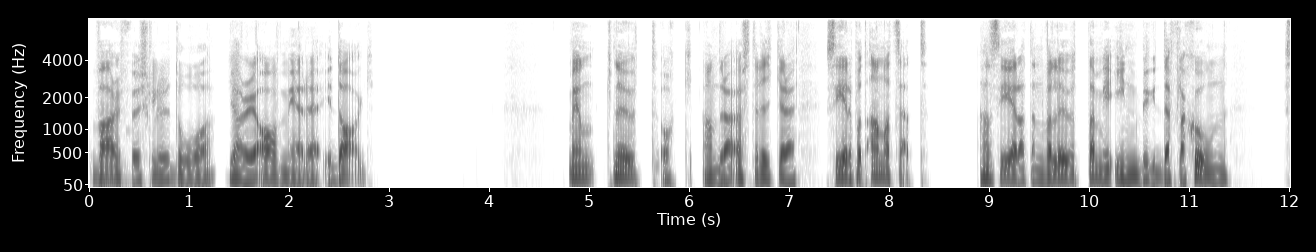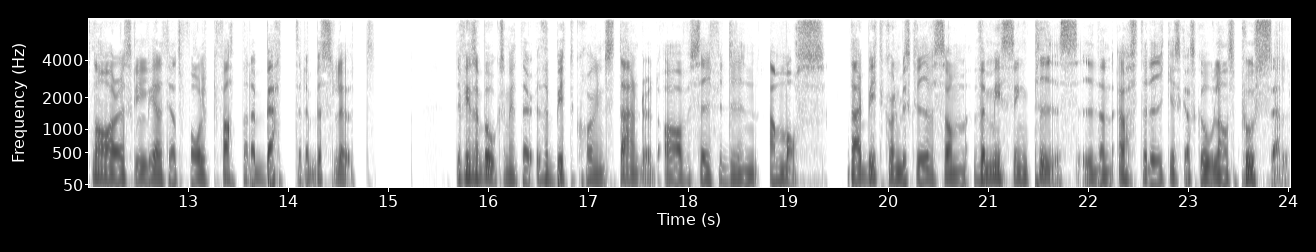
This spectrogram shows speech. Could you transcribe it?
varför skulle du då göra dig av med det idag? Men Knut och andra österrikare ser det på ett annat sätt. Han ser att en valuta med inbyggd deflation snarare skulle leda till att folk fattade bättre beslut. Det finns en bok som heter The Bitcoin Standard av Seifuddin Amos där bitcoin beskrivs som the missing piece i den österrikiska skolans pussel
